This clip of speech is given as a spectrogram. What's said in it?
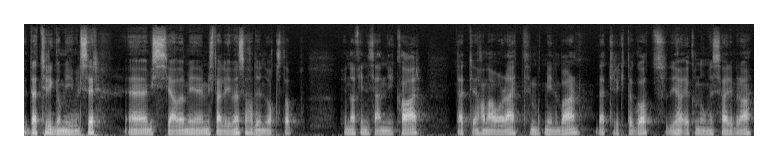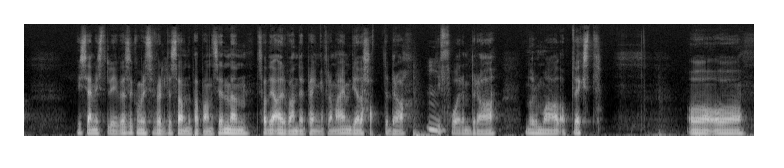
Det er trygge omgivelser. Eh, hvis jeg hadde mista livet, så hadde hun vokst opp. Hun har funnet seg en ny kar. Det er, han er ålreit mot mine barn. Det er trygt og godt. De har økonomisk har det bra. Hvis jeg mister livet, så kommer de selvfølgelig til å savne pappaen sin, men så hadde de arva en del penger fra meg, men de hadde hatt det bra. De får en bra, normal oppvekst. Og, og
